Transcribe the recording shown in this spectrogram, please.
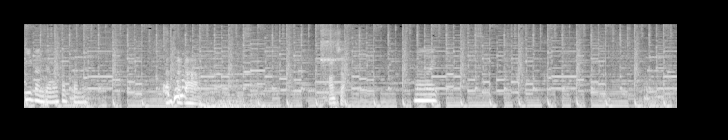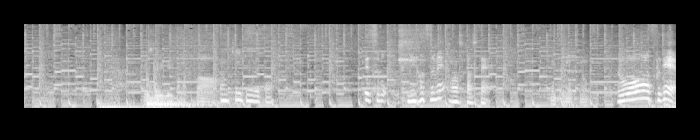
いい感じじゃなかったね。あったか。反射はーい。よし入れた。あ聞いて折れた。えすごい。2発目？もしかして持つ持つ持つおおすげえ。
